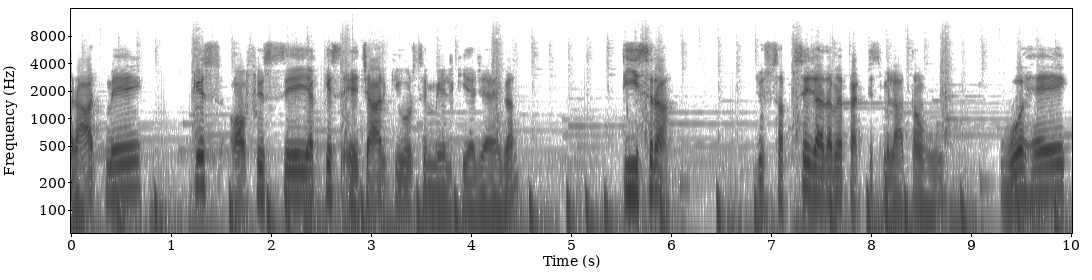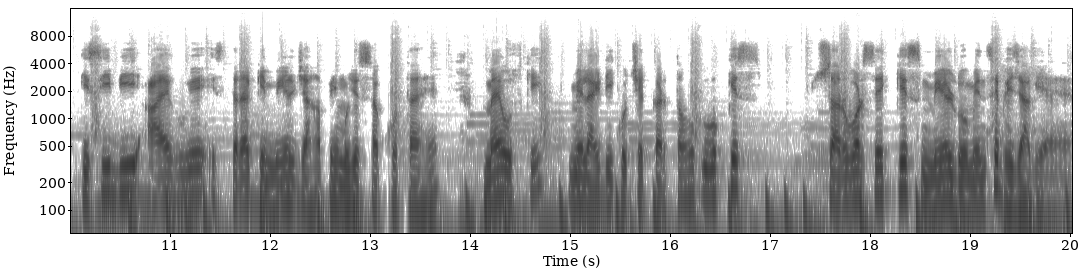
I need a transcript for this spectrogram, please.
रात में किस ऑफ़िस से या किस एचआर की ओर से मेल किया जाएगा? तीसरा, जो सबसे ज़्यादा मैं प्रैक्टिस में लाता हूँ, वो है किसी भी आए हुए इस तरह के मेल जहाँ पे मुझे शक होता है, मैं उसके मेल आईडी को चेक करता हूँ कि वो किस सर्वर से, किस मेल डोमेन से भेजा गया है।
